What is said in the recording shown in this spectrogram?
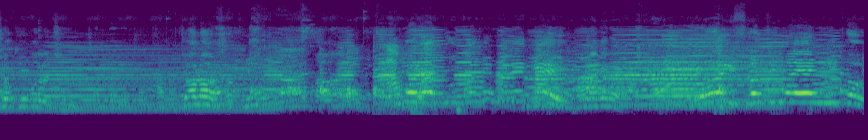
সখী বলেছে চলো সখী। আমরা দুজনে মিলে ওই সচিবায়ের নিকট।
